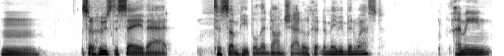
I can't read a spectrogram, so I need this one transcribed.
hmm. So, who's to say that to some people that Dawn Shadow couldn't have maybe been west. I mean,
